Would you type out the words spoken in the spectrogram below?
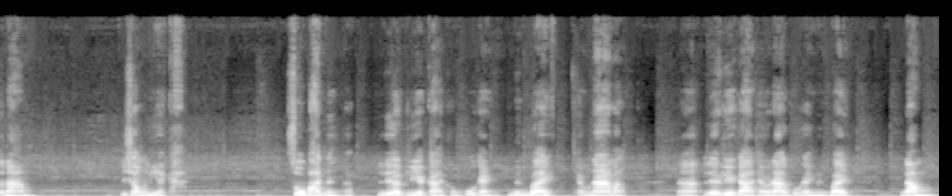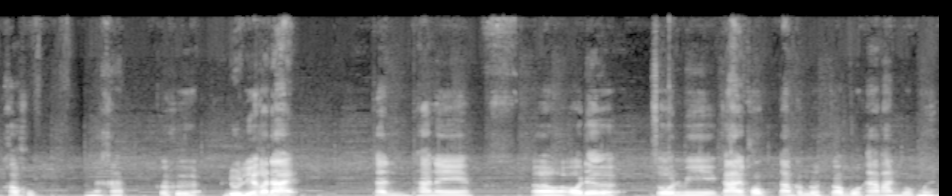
สนาม ที่ช่องเรียกาดโซบัสหนึ่งครับ เลือกเรียกาดของคู่แข่งหนึ่งใบ แถวหน้ามั้งนะเลือกเรียกาดแถวหน้าของคู่แข่งหนึ่งใบนำเข้าคุกนะครับ ก็คือดูดเรียเขาได้ ถ้าถ้าในเอ่อออเดอร์โซนมีการครบตามกำหนดก็บวก 5,000 บวกหมื่น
